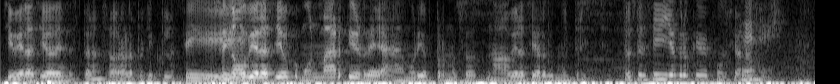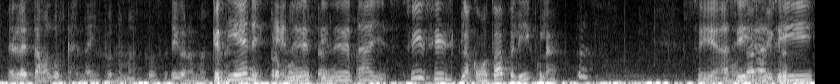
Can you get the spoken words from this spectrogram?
si hubiera sido desesperanzadora la película. Sí. Sí. No hubiera sido como un mártir de, ah, murió por nosotros. No, hubiera sido algo muy triste. Entonces sí, yo creo que funciona. Sí. Eh, Le estamos buscando ahí, pues nomás cosas. Digo, nomás. ¿Qué tiene? Tiene, detalles. Sí, sí, claro, como toda película. Pues, Sí, así, así.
